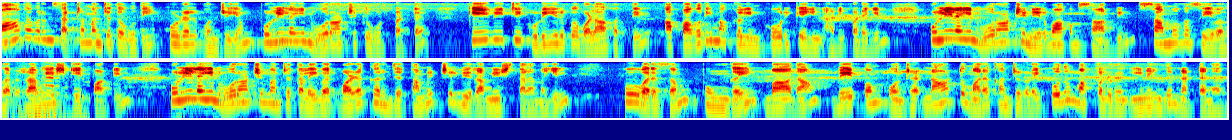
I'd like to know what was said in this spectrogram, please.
மாதவரம் சட்டமன்ற தொகுதி புழல் ஒன்றியம் புள்ளிலையின் ஊராட்சிக்கு உட்பட்ட கேவிடி குடியிருப்பு வளாகத்தில் அப்பகுதி மக்களின் கோரிக்கையின் அடிப்படையில் புள்ளிலையின் ஊராட்சி நிர்வாகம் சார்பில் சமூக சேவகர் ரமேஷ் ஏற்பாட்டில் புள்ளிலையின் ஊராட்சி மன்ற தலைவர் வழக்கறிஞர் தமிழ்ச்செல்வி ரமேஷ் தலைமையில் பூவரசம் புங்கை பாதாம் வேப்பம் போன்ற நாட்டு மரக்கன்றுகளை பொதுமக்களுடன் இணைந்து நட்டனர்.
